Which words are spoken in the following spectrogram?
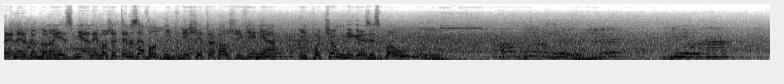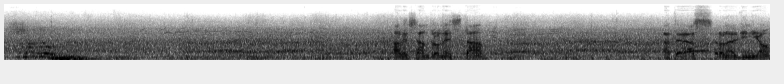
Renner dokonuje zmiany, może ten zawodnik wniesie trochę ożywienia i pociągnie grę zespołu. Numéro 20, Chardon. Alessandro Nesta. A teraz Ronaldinho.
